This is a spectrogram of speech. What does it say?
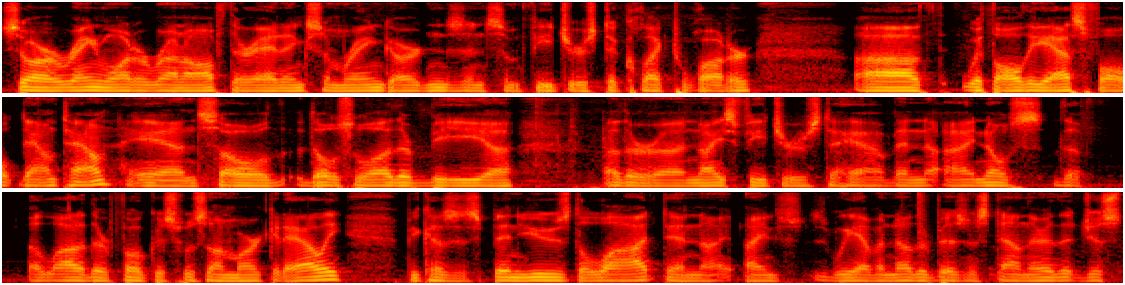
so our rainwater runoff. They're adding some rain gardens and some features to collect water. Uh, with all the asphalt downtown, and so those will other be uh, other uh, nice features to have. And I know the a lot of their focus was on Market Alley because it's been used a lot, and I, I we have another business down there that just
